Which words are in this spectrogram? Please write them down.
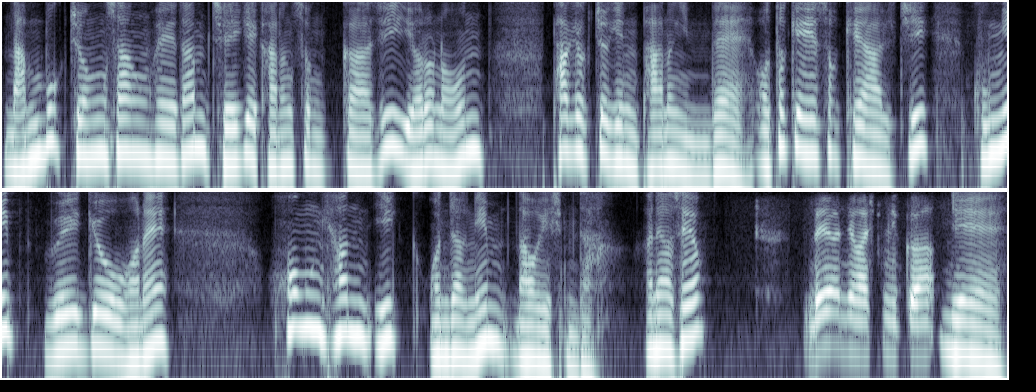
남북 정상회담 재개 가능성까지 열어놓은 파격적인 반응인데 어떻게 해석해야 할지 국립외교원의 홍현익 원장님 나와 계십니다. 안녕하세요. 네, 안녕하십니까. 예.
